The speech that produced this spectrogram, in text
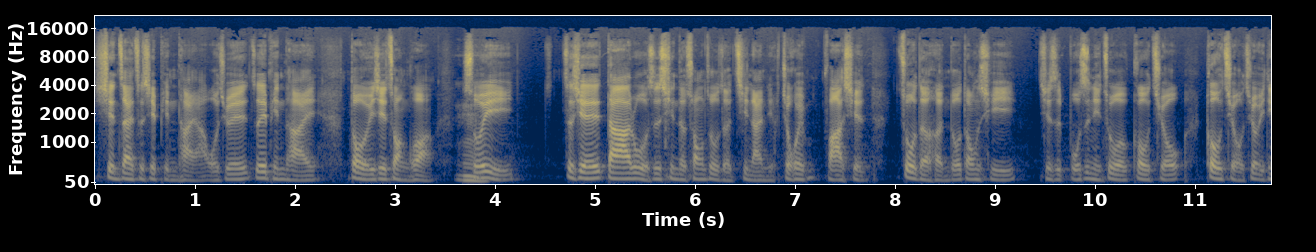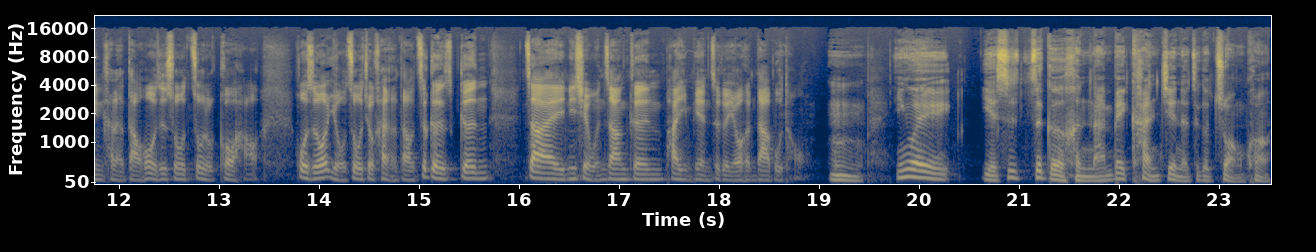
现在这些平台啊，我觉得这些平台都有一些状况。所以这些大家如果是新的创作者进来，你就会发现做的很多东西，其实不是你做的够久够久就一定看得到，或者是说做的够好，或者说有做就看得到。这个跟在你写文章跟拍影片这个有很大不同。嗯，因为。也是这个很难被看见的这个状况，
